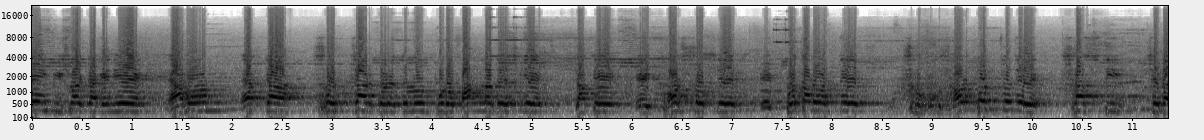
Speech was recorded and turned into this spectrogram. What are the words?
এই বিষয়টাকে নিয়ে এমন একটা সোচ্চার করে তুলুন পুরো বাংলাদেশকে, যাতে এই ধর্ষকদের, এই প্রতারকদের সর্বোচ্চ যে শাস্তি সেটা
